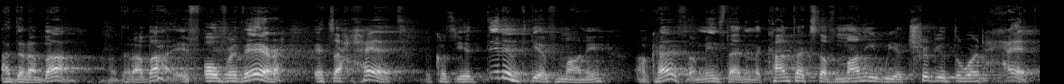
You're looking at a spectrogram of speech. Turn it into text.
a. Adarabah, adarabah. If over there it's a het because you didn't give money, okay, so it means that in the context of money we attribute the word het.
